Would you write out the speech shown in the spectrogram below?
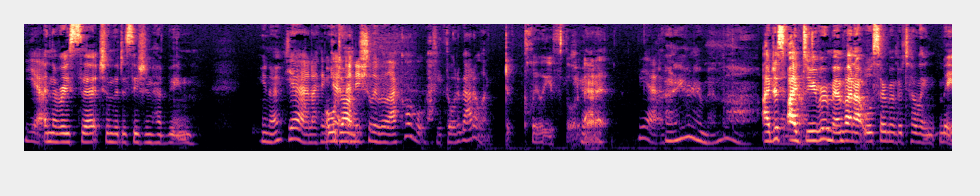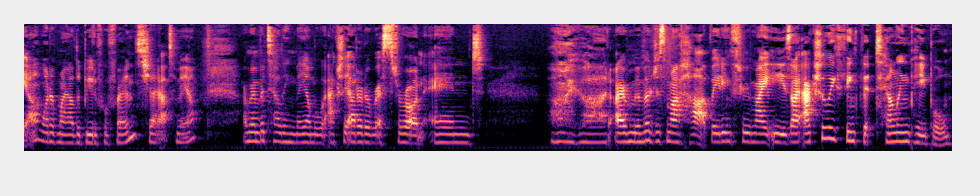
Yeah, and the research and the decision had been, you know. yeah, and I think all yeah, initially we are like, "Oh, have you thought about it?" Like, "D- clearly you've thought about it. Yeah, I don't even remember. I just, I do remember, and I also remember telling Mia, one of my other beautiful friends, shout out to Mia. I remember telling Mia, and we were actually out at a restaurant, and oh my God, I remember just my heart beating through my ears. I actually think that telling people,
